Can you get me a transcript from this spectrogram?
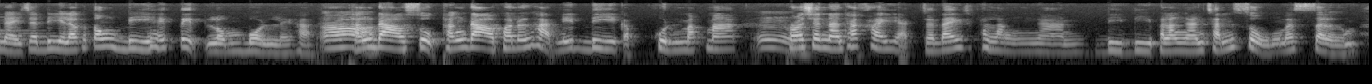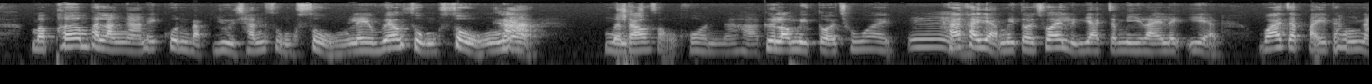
ไหนๆจะดีแล้วก็ต้องดีให้ติดลมบนเลยค่ะอ่าทั้งดาวศุกร์ทั้งดาวพฤหัสนี่ดีกับคุณมากอืมๆเพราะฉะนั้นถ้าใครอยากจะได้พลังงานดีๆ พลังงานชั้นสูงมาเสริม มาเพิ่มพลังงานให้คุณแบบอยู่ชั้นสูงๆเลเวลสูงๆเนี่ยค่ะ เหมือนเราสองคนนะคะ คือเรามีตัวช่วยอืมถ้าใครอยากมีตัวช่วยหรืออยากจะมีรายละเอียด ว่าจะไปทางไหน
